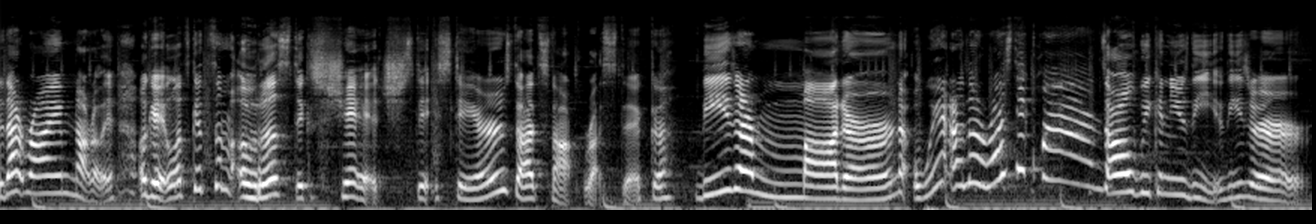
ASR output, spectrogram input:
Did that rhyme? Not really. Okay, let's get some rustic shit. St stairs? That's not rustic. These are modern. Where are the rustic ones? Oh, we can use these. These are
